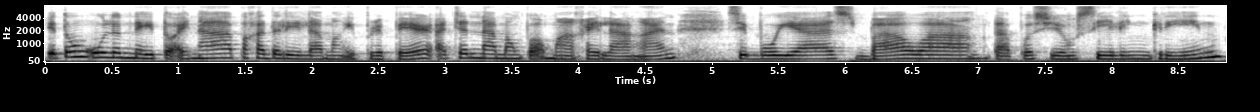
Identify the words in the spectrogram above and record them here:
Itong ulam na ito ay napakadali lamang i-prepare at yan lamang po ang mga kailangan sibuyas, bawang, tapos yung ceiling green,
